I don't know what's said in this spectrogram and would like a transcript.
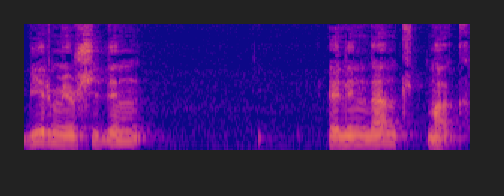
bir mürşidin elinden tutmak,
